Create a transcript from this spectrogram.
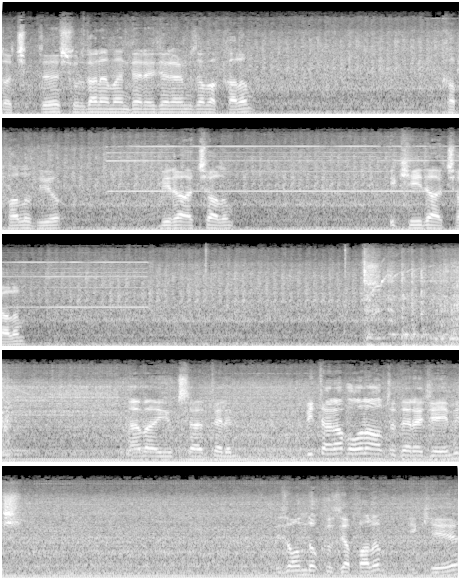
da çıktı. Şuradan hemen derecelerimize bakalım. Kapalı diyor. Biri açalım. İkiyi de açalım. Hemen yükseltelim. Bir taraf 16 dereceymiş. Biz 19 yapalım. 2'yi.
